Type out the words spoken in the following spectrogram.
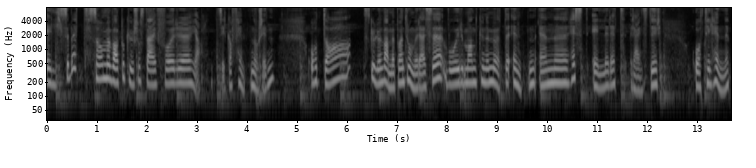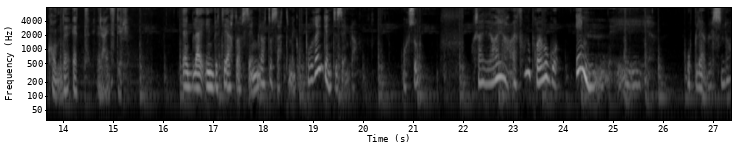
Elsebeth, som var på kurs hos deg for ja, ca. 15 år siden. Og da skulle hun være med på en trommereise hvor man kunne møte enten en hest eller et reinsdyr og til henne kom det et reinsdyr. Jeg ble invitert av Simla til å sette meg opp på ryggen til Simla. Og så sa jeg ja, ja, jeg får nå prøve å gå inn i opplevelsen, da.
